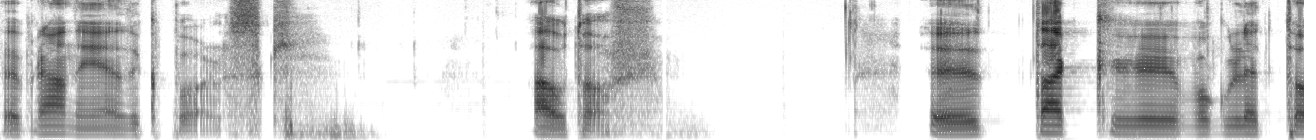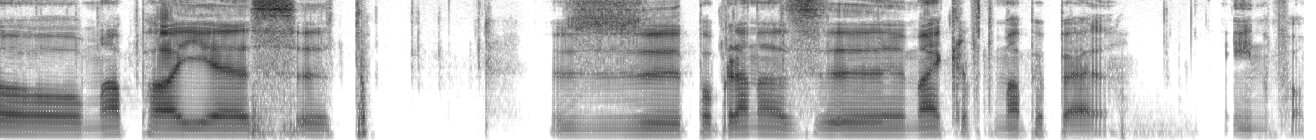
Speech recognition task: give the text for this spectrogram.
Wybrany język polski. Autorzy. Y, Tak, y, w ogóle to mapa jest y, z, pobrana z y, Minecraft mapy.pl info.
